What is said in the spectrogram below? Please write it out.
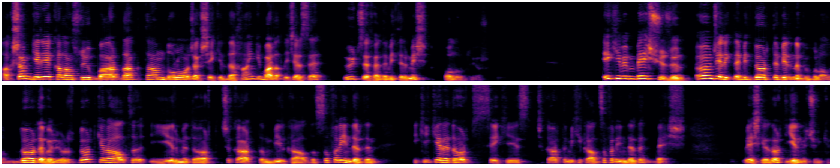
Akşam geriye kalan suyu bardak tam dolu olacak şekilde hangi bardakla içerse 3 seferde bitirmiş olur diyor. 2500'ün öncelikle bir dörtte birini bir bulalım. 4'e bölüyoruz. 4 kere 6 24. Çıkarttım 1 kaldı. 0 indirdim. 2 kere 4 8. Çıkarttım 2 kaldı. 0 indirdim 5. 5 kere 4 20 çünkü.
